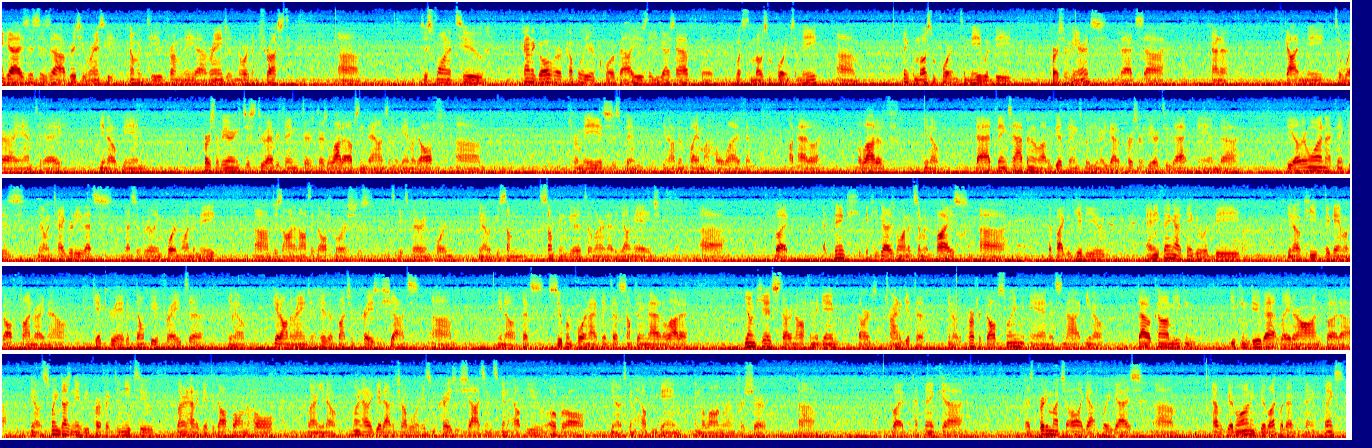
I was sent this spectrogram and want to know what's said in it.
Hey guys, this is uh, Richy Werenski coming to you from the uh, range at Northern Trust. Um, just wanted to kind of go over a couple of your core values that you guys have. The, what's the most important to me? Um, I think the most important to me would be perseverance. That's uh, kind of gotten me to where I am today. You know, being persevering just through everything. There's, there's a lot of ups and downs in the game of golf. Um, for me, it's just been, you know, I've been playing my whole life and I've had a, a lot of, you know, bad things happen and a lot of good things, but, you know, you got to persevere through that. And uh, the other one I think is, you know, integrity. That's, that's a really important one to me. Um, just on and off the golf course, just it's, it's very important. You know, it'd be something something good to learn at a young age. Uh, but I think if you guys wanted some advice, uh, if I could give you anything, I think it would be, you know, keep the game of golf fun right now. Get creative. Don't be afraid to, you know, get on the range and hit a bunch of crazy shots. Um, you know, that's super important. I think that's something that a lot of young kids starting off in the game are trying to get the, you know, the perfect golf swing, and it's not, you know, that'll come. You can, you can do that later on, but uh, you know, the swing doesn't need to be perfect. You need to learn how to get the golf ball in the hole learn, you know, learn how to get out of trouble, hit some crazy shots, and it's going to help you overall. You know, it's going to help you game in the long run for sure. Um, but I think uh, that's pretty much all I got for you guys. Um, have a good one and good luck with everything. Thanks.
